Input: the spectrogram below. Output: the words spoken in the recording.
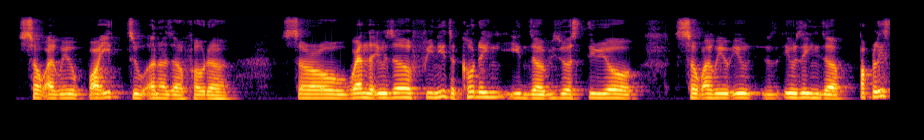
So I will point it to another folder. So when the user finish the coding in the Visual Studio so I will using the publish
